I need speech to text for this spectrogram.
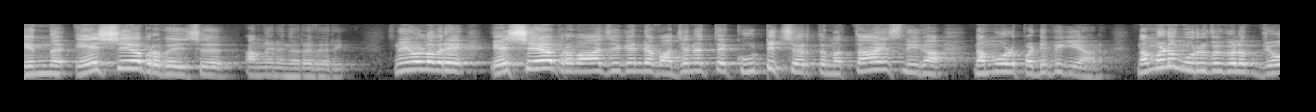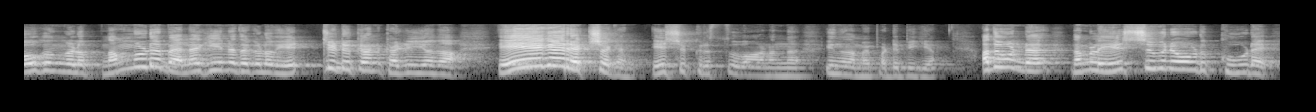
എന്ന് ഏഷ്യ പ്രവചിച്ച് അങ്ങനെ നിറവേറി. സ്നേഹമുള്ളവരെ ഏഷ്യാ പ്രവാചകന്റെ വചനത്തെ കൂട്ടിച്ചേർത്ത് മത്തായ സ്ലീഹ നമ്മോട് പഠിപ്പിക്കുകയാണ്. നമ്മുടെ മുറിവുകളും രോഗങ്ങളും നമ്മുടെ ബലഹീനതകളും ഏറ്റെടുക്കാൻ കഴിയുന്ന ഏക രക്ഷകൻ യേശു ക്രിസ്തുവാണെന്ന് ഇന്ന് നമ്മെ പഠിപ്പിക്കുക. അതുകൊണ്ട് നമ്മൾ യേശുവിനോട് കൂടെ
